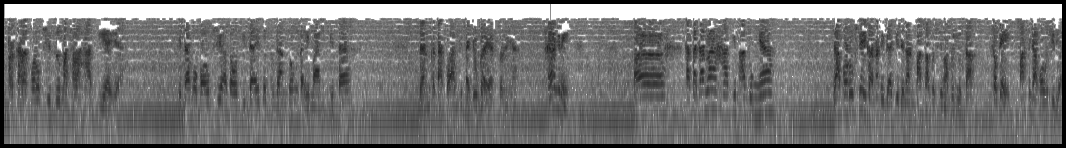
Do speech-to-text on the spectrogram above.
Perkara korupsi itu masalah hati aja Kita mau korupsi atau tidak itu tergantung keimanan kita Dan ketakwaan kita juga ya sebenarnya. Sekarang gini eh Katakanlah hakim agungnya Gak korupsi karena digaji dengan 450 juta Oke, pasti gak korupsi dia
